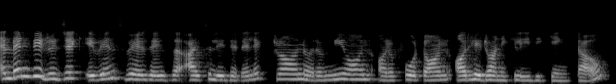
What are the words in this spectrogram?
And then we reject events where there is an isolated electron or a muon or a photon or hadronically decaying tau.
